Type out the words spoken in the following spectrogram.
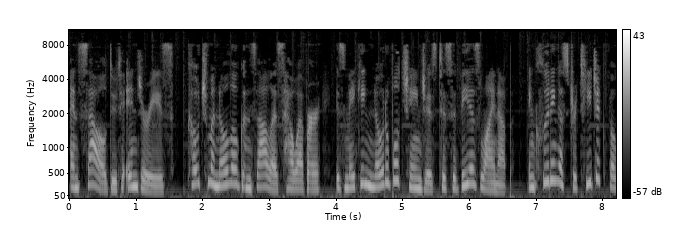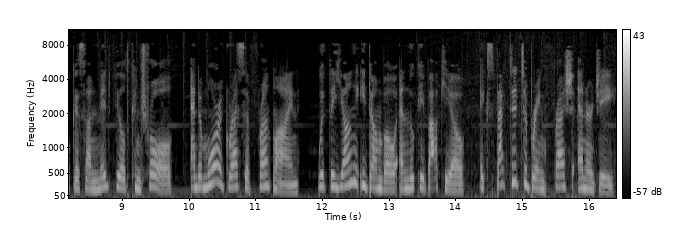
and Saul due to injuries. Coach Manolo Gonzalez, however, is making notable changes to Sevilla's lineup, including a strategic focus on midfield control and a more aggressive front line, with the young Idumbo and Lukebakio expected to bring fresh energy.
